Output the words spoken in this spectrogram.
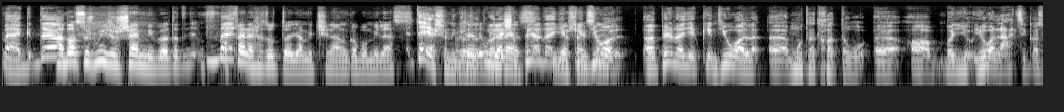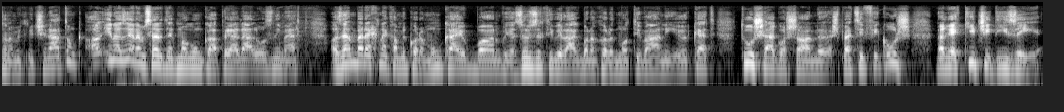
Meg, de Hát basszus, mi is semmiből, tehát a fene se tudta, hogy amit csinálunk, abból mi lesz. Teljesen igazad van, és a példa egyébként jól, a példa egyébként jól uh, mutatható, uh, a, vagy jó- jól látszik azon, amit mi csináltunk. Én azért nem szeretek magunkkal példálózni, mert az embereknek, amikor a munkájukban, vagy az üzleti világban akarod motiválni őket, túlságosan specifikus, meg egy kicsit izé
